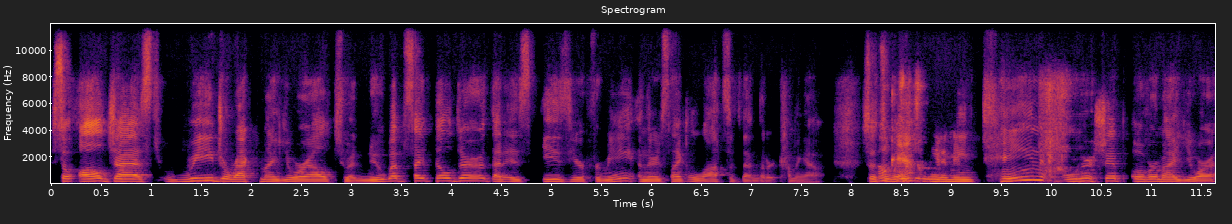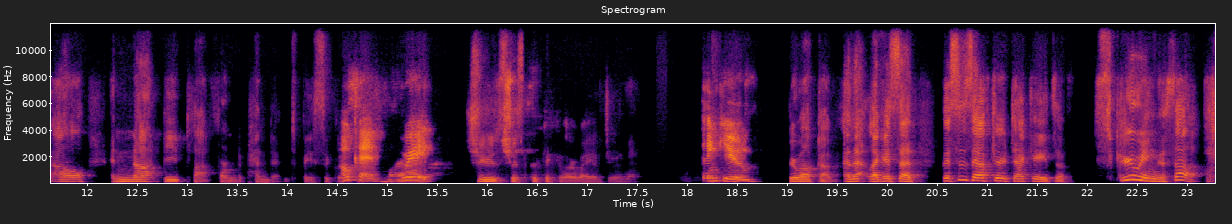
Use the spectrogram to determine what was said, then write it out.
So I'll just redirect my URL to a new website builder that is easier for me. And there's like lots of them that are coming out. So it's a way for me to maintain ownership over my URL and not be platform dependent, basically. Okay, that's why I great. Choose this particular way of doing it. Thank you. You're welcome. And that, like I said, this is after decades of screwing this up.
